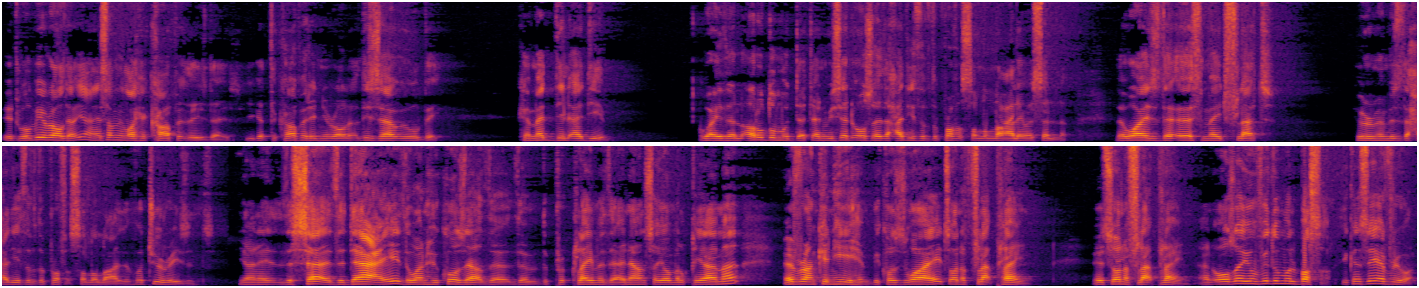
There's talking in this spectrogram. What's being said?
It will be rolled out. Yeah, it's something like a carpet these days. You get the carpet and you roll it. This is how it will be. كمد الأديب وإذا الأرض مدت and we said also the hadith of the Prophet صلى الله عليه وسلم that why is the earth made flat who remembers the hadith of the Prophet صلى الله عليه وسلم for two reasons يعني the, the da'i the one who calls out the, the, the proclaimer the announcer يوم القيامة everyone can hear him because why it's on a flat plane it's on a flat plane and also ينفذهم البصر you can see everyone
